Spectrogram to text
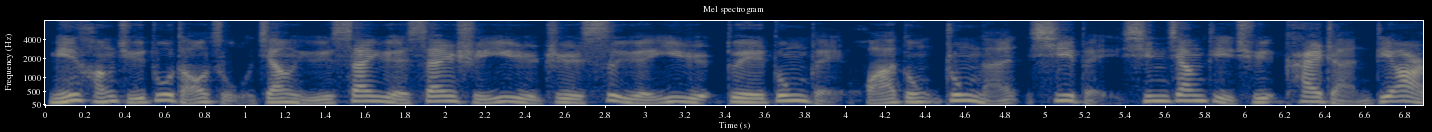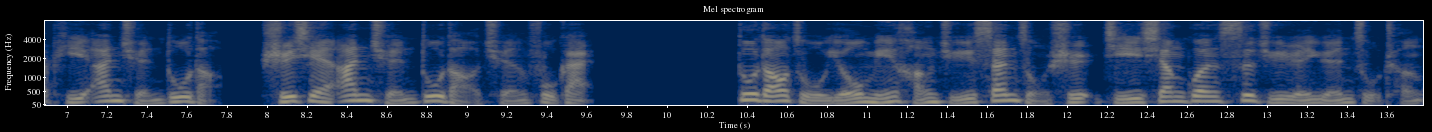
民航局督导组将于三月三十一日至四月一日对东北、华东、中南、西北、新疆地区开展第二批安全督导，实现安全督导全覆盖。督导组由民航局三总师及相关司局人员组成，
